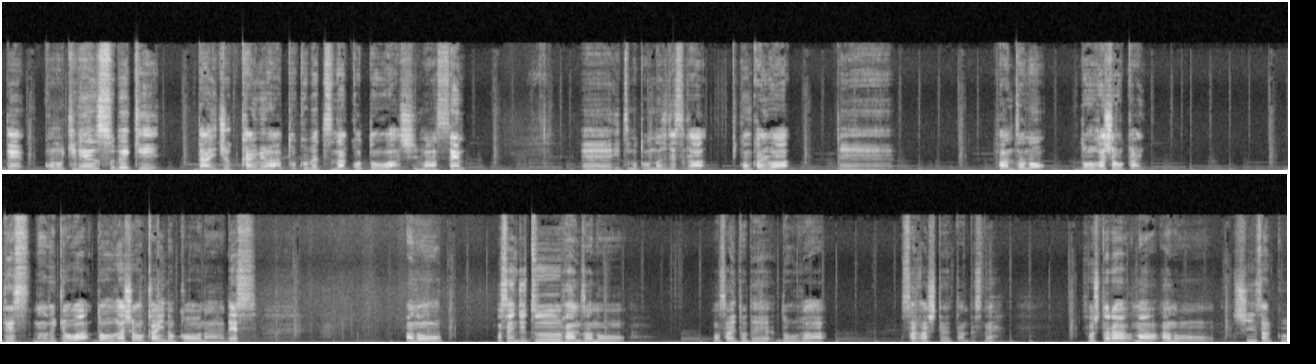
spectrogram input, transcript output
でこの記念すべき第10回目は特別なことはしません、えー、いつもと同じですが今回は、えー、ファンザの動画紹介です。なので今日は動画紹介のコーナーです。あのま先日ファンザの、まあ、サイトで動画探してたんですね。そしたらまああの新作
